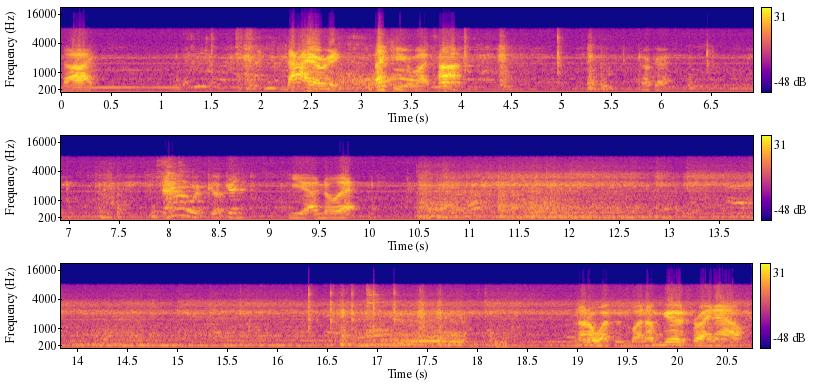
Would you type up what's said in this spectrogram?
Die. Die already. You, time. Okay. Now we're cooking. Yeah, I know that. Another weapon, but I'm good for right. Now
